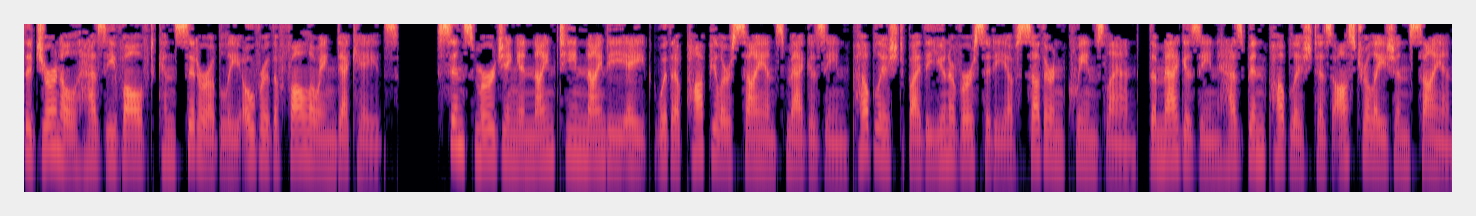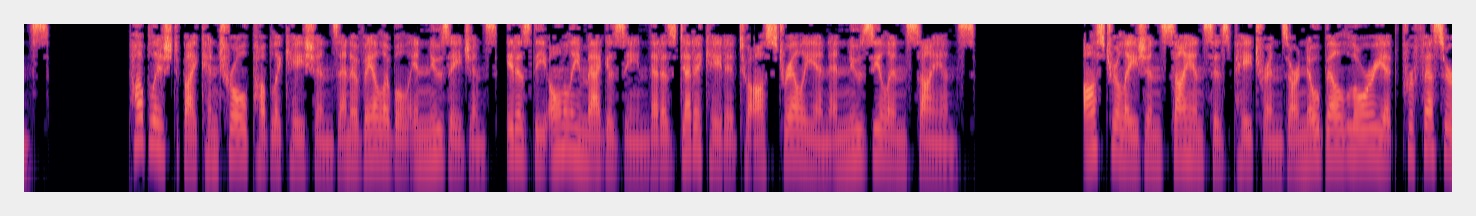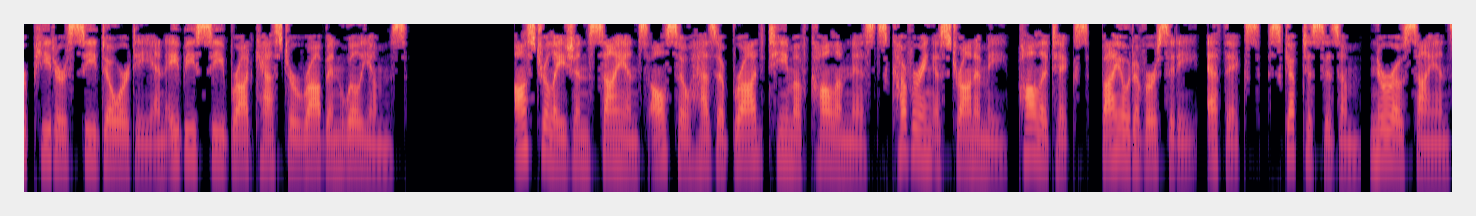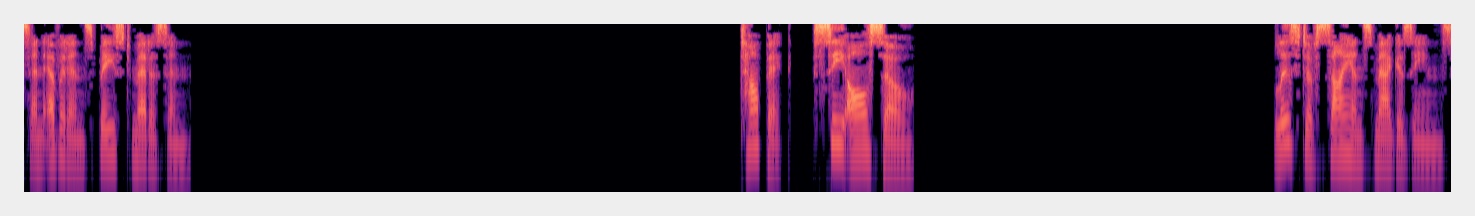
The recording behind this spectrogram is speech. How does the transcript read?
The journal has evolved considerably over the following decades. Since merging in 1998 with a popular science magazine published by the University of Southern Queensland, the magazine has been published as Australasian Science. Published by Control Publications and available in newsagents, it is the only magazine that is dedicated to Australian and New Zealand science. Australasian Sciences patrons are Nobel laureate Professor Peter C. Doherty and ABC broadcaster Robin Williams. Australasian Science also has a broad team of columnists covering astronomy, politics, biodiversity, ethics, skepticism, neuroscience and evidence-based medicine. See also List of science magazines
